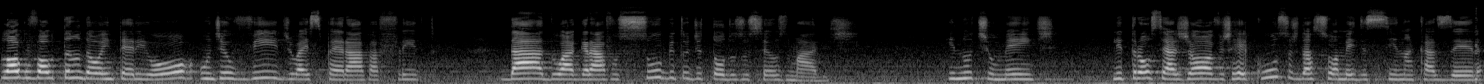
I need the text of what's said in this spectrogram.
Logo voltando ao interior, onde o vídeo a esperava aflito, dado o agravo súbito de todos os seus males. Inutilmente, lhe trouxe a jovens recursos da sua medicina caseira,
